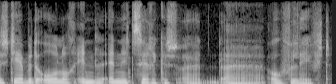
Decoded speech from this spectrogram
Dus die hebben de oorlog in, de, het circus uh, overleefd.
